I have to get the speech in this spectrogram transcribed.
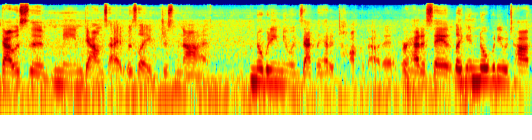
that was the main downside was like just not nobody knew exactly how to talk about it or how to say it. Like, and nobody would talk.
